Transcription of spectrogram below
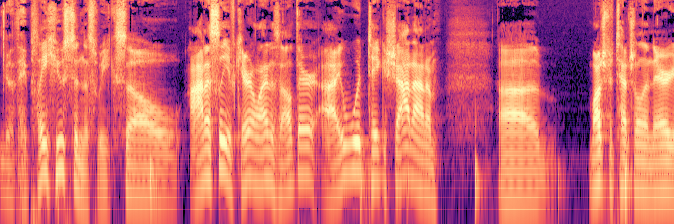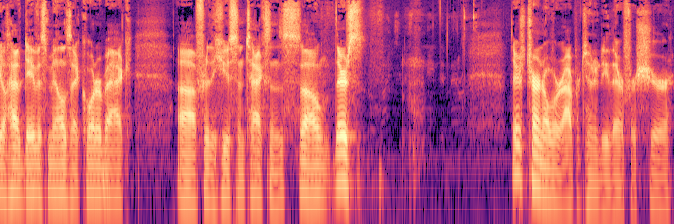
they play Houston this week. So honestly, if Carolina's out there, I would take a shot on them. Uh, much potential in there. You'll have Davis Mills at quarterback uh, for the Houston Texans. So there's there's turnover opportunity there for sure.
